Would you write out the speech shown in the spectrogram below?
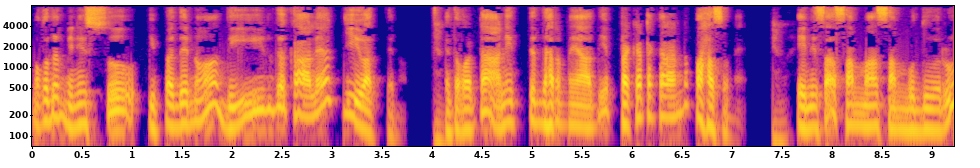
මොකද මිනිස්සු ඉපදෙනවා දීර්ඝ කාලයක් ජීවත් වෙනවා. එතකොට අනිත්‍ය ධර්මය ආදී ප්‍රකට කරන්න පහසු නැහැ. ඒ නිසා සම්මා සම්බුදුවරු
